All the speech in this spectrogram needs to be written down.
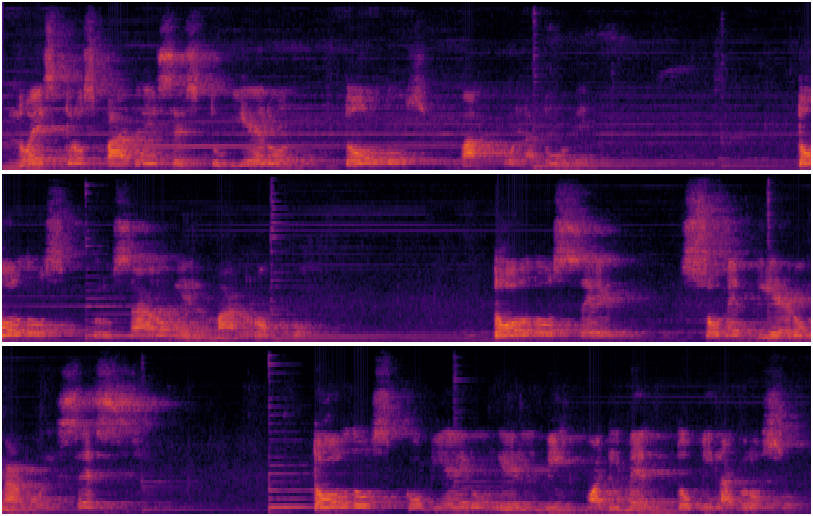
nuestros padres estuvieron todos bajo la nube. Todos cruzaron el mar rojo. Todos se sometieron a Moisés todos comieron el mismo alimento milagroso.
